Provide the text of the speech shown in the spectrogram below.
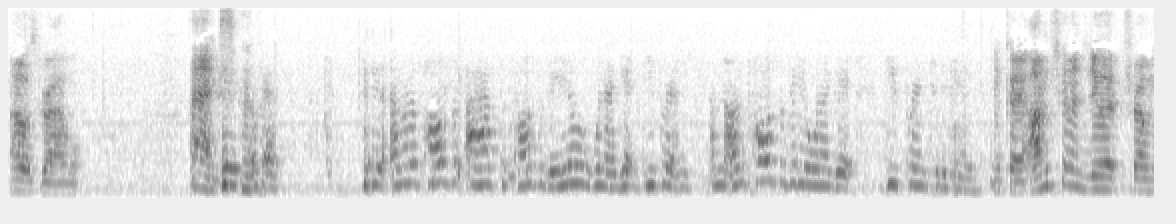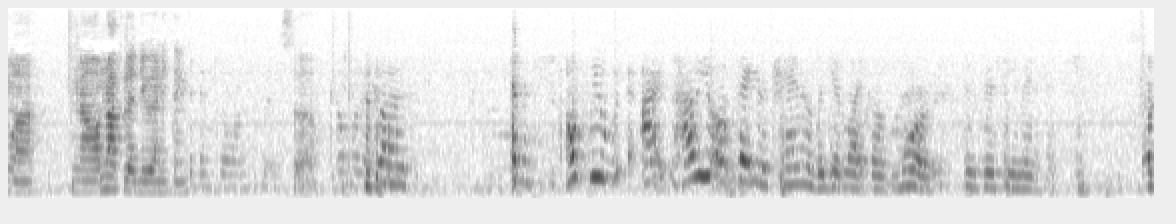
That was gravel. Thanks. okay. Dude, I'm gonna pause. The, I have to pause the video when I get deeper, and I'm gonna unpause the video when I get deeper into the cave. okay, I'm just gonna do it from. uh No, I'm not gonna do anything. So. Because, and hopefully, I how do you update your channel to get like the more than 15 minutes? Uh,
